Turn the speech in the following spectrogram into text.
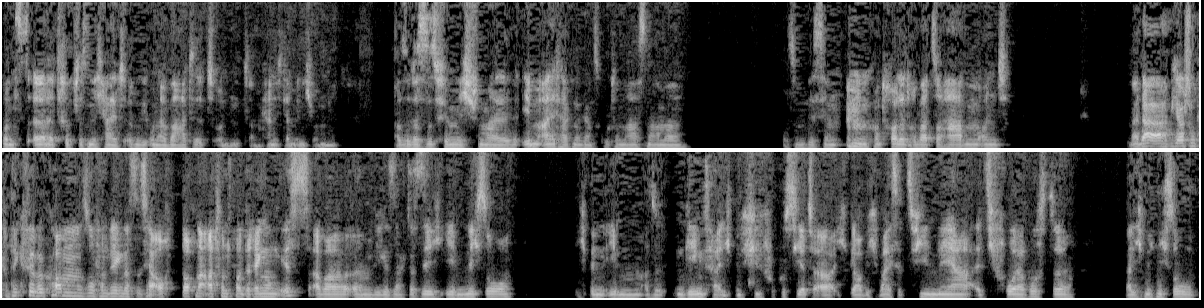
Sonst äh, trifft es mich halt irgendwie unerwartet und dann kann ich damit nicht umgehen. Also das ist für mich schon mal im Alltag eine ganz gute Maßnahme, so ein bisschen Kontrolle drüber zu haben und na, da habe ich auch schon Kritik für bekommen, so von wegen, dass es ja auch doch eine Art von Verdrängung ist. Aber ähm, wie gesagt, das sehe ich eben nicht so. Ich bin eben, also im Gegenteil, ich bin viel fokussierter. Ich glaube, ich weiß jetzt viel mehr, als ich vorher wusste, weil ich mich nicht so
